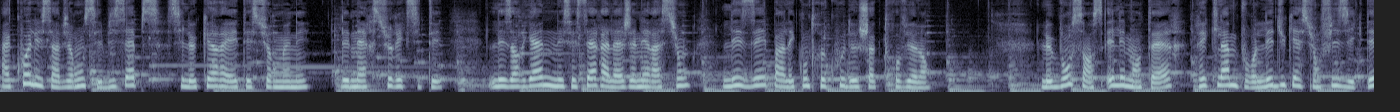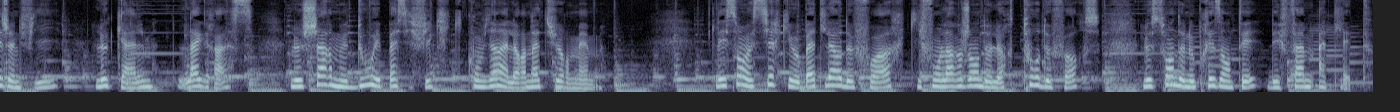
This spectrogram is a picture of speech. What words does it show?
à quoi lui serviront ses biceps si le cœur a été surmené? Les nerfs surexcités, les organes nécessaires à la génération lésés par les contre-coups de choc trop violents. Le bon sens élémentaire réclame pour l'éducation physique des jeunes filles le calme, la grâce, le charme doux et pacifique qui convient à leur nature même. Laissons au cirque et aux battleurs de foire, qui font l'argent de leur tour de force, le soin de nous présenter des femmes athlètes.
